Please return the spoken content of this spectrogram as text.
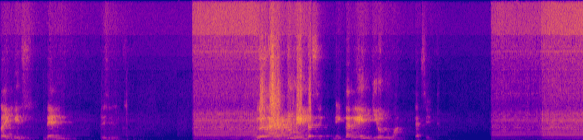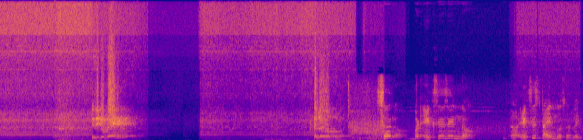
like this, then this is it. Because I have to make the make the range 0 to 1. That's it. Is it okay? Hello. Sir, uh, but x is in uh, uh, x is time, no, sir. Like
